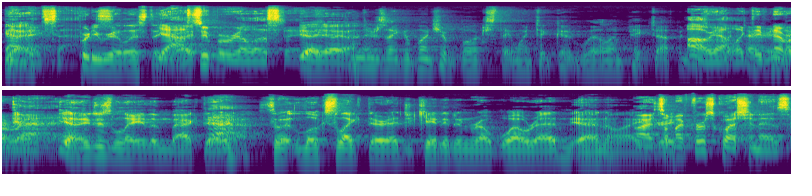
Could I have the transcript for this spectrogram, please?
that Yeah, makes sense. pretty realistic, Yeah, right? super realistic. Yeah, yeah, And there's like a bunch of books they went to Goodwill and picked up. And Oh yeah, like they've never read. Yeah, they just lay them back there, Yeah. so it looks like they're educated and well read. Yeah, no, I All right, so my first question is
